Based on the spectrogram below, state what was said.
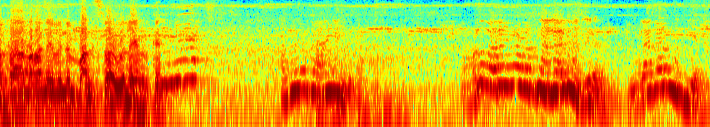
അപ്പൊ പറഞ്ഞ ഇവന് മനസ്സിലാവും അല്ലേ ഇവർക്ക്? അങ്ങനെ കാര്യമില്ല. നമ്മൾ പറയുമ്പോൾ അവർക്ക് നല്ലതായിട്ട് മനസ്സിലാവും. നമ്മളെക്കാളും ബുദ്ധിയാണ്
